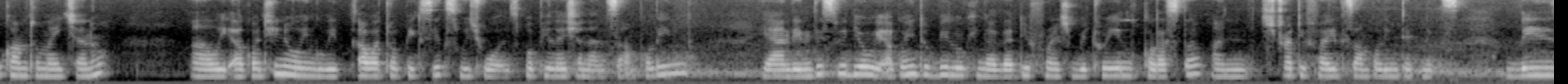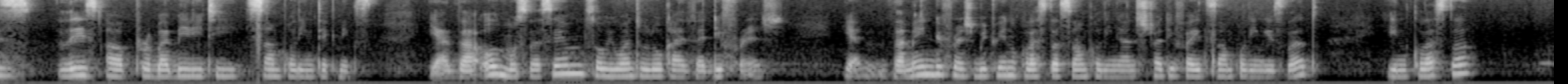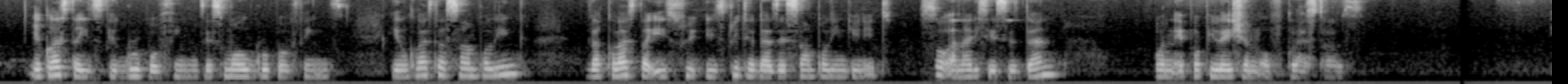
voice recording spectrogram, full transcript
welcome to my channel. Uh, we are continuing with our topic 6 which was population and sampling. Yeah, and in this video we are going to be looking at the difference between cluster and stratified sampling techniques. These, these are probability sampling techniques. Yeah, they're almost the same, so we want to look at the difference. Yeah, the main difference between cluster sampling and stratified sampling is that in cluster, a cluster is a group of things, a small group of things. In cluster sampling, the cluster is, is treated as a sampling unit. So analysis is done on a population of clusters.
